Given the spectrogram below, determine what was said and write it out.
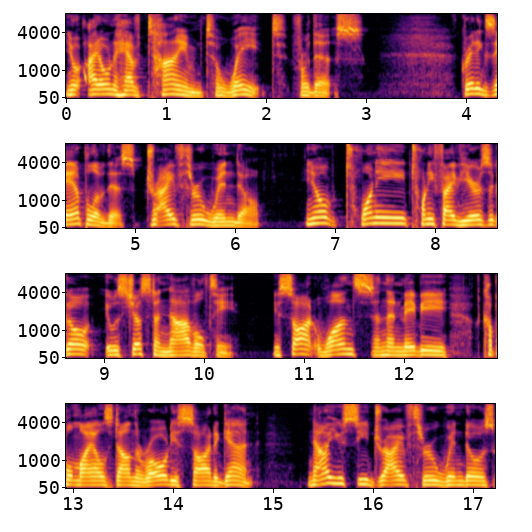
you know, I don't have time to wait for this. Great example of this drive through window. You know, 20, 25 years ago, it was just a novelty. You saw it once, and then maybe a couple miles down the road, you saw it again. Now you see drive through windows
